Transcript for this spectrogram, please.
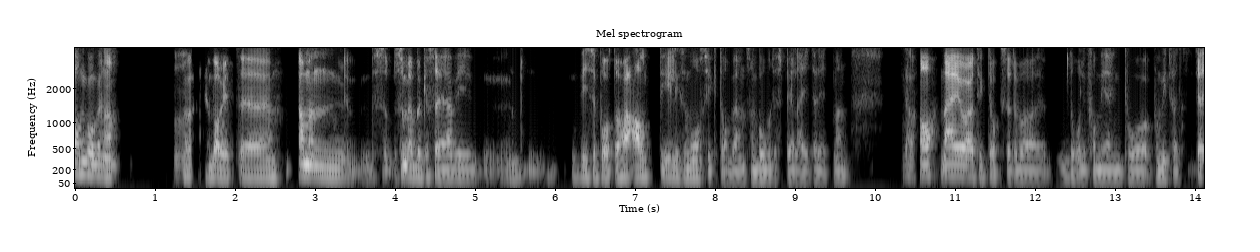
omgångarna mm. har verkligen varit, eh, ja men som jag brukar säga, vi vi supporter har alltid liksom åsikter om vem som borde spela hit och dit. Men ja, ja nej, jag tyckte också det var dålig formering på, på mittfältet. Jag,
